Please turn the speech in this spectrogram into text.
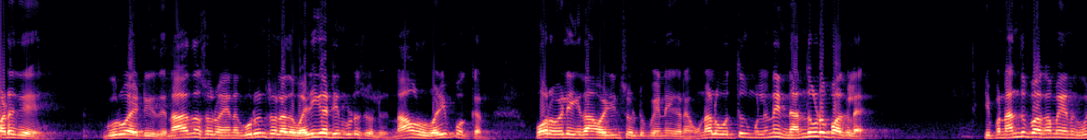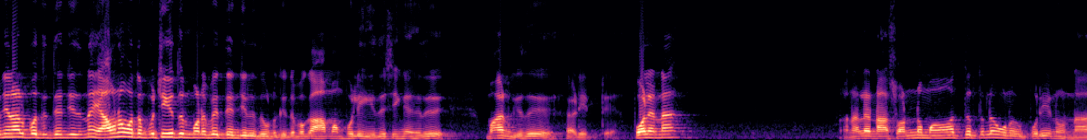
படகு குருவாயிட்டு இது நான் தான் சொல்லுவேன் எனக்கு குருன்னு சொல்லாத வழிகாட்டின்னு கூட சொல்லு. நான் ஒரு வழிபோக்கன் போகிற வழி இங்கே தான் வழின்னு சொல்லிட்டு போய் என்னங்கிறேன் உன்னால் ஒத்துக்க முடியலன்னா நீ நந்து கூட பார்க்கல. இப்போ நந்து பார்க்காம எனக்கு கொஞ்ச நாள் பொறுத்து தெரிஞ்சதுன்னா எவனோ ஒருத்தன் பூச்சி ஈத்துன்னு போன பேர் தெரிஞ்சிருது உனக்கு. இந்த பக்கம் ஆமாம் புலி இது சிங்கம் இது மான் இது அப்படின்ட்டு. போலன்னா அதனால் நான் சொன்ன மாத்திரத்தில் உனக்கு புரியணும்னா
